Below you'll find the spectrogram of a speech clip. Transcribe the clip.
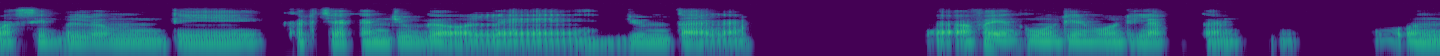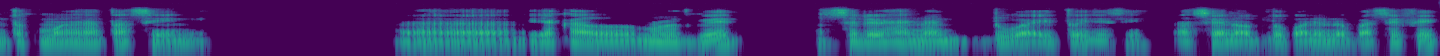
masih belum dikerjakan juga oleh junta kan. Eh, Apa yang kemudian mau dilakukan untuk mengatasi ini? Eh, ya kalau menurut gue sederhana dua itu aja sih. ASEAN Outlook on Indo-Pacific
